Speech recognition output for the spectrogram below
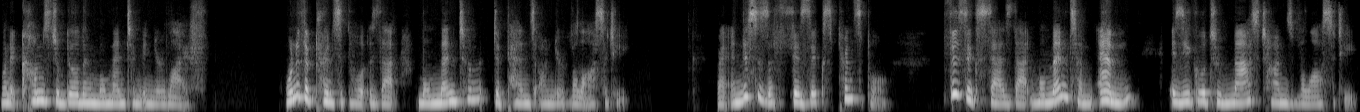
when it comes to building momentum in your life, one of the principles is that momentum depends on your velocity, right? And this is a physics principle Physics says that momentum, m, is equal to mass times velocity.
